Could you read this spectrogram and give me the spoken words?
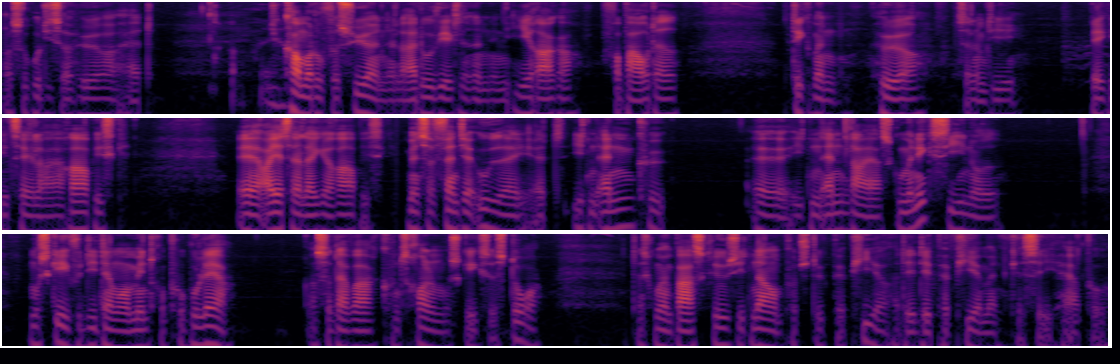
og så kunne de så høre, at Ja. kommer du fra Syrien, eller er du i virkeligheden en iraker fra Bagdad? Det kan man høre, selvom de begge taler arabisk. Øh, og jeg taler ikke arabisk. Men så fandt jeg ud af, at i den anden kø, øh, i den anden lejr, skulle man ikke sige noget. Måske fordi den var mindre populær, og så der var kontrollen måske ikke så stor. Der skulle man bare skrive sit navn på et stykke papir, og det er det papir, man kan se her på, på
